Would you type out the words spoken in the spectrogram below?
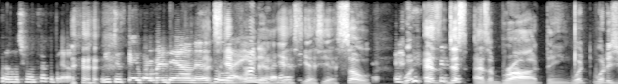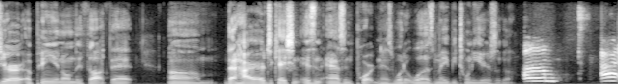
So what you want to talk about? You just gave a rundown I just who I am. rundown. and Yes, yes, yes. So, what as just as a broad thing, what what is your opinion on the thought that um that higher education isn't as important as what it was maybe 20 years ago? Um, I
